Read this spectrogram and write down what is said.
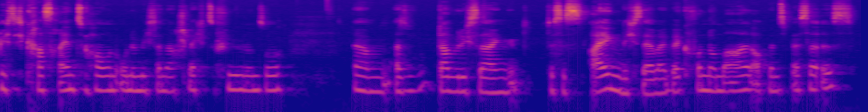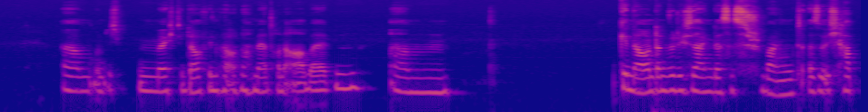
richtig krass reinzuhauen, ohne mich danach schlecht zu fühlen und so. Ähm, also da würde ich sagen, das ist eigentlich sehr weit weg von normal, auch wenn es besser ist. Ähm, und ich möchte da auf jeden Fall auch noch mehr dran arbeiten. Ähm, Genau, und dann würde ich sagen, dass es schwankt. Also ich habe,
